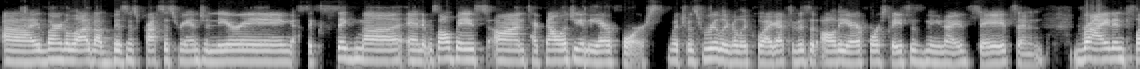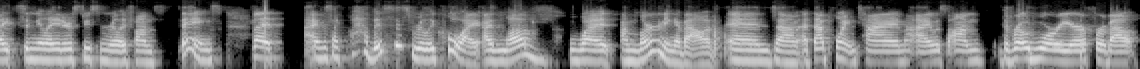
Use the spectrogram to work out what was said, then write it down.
I learned a lot about business process reengineering six sigma and it was all based on technology in the air force which was really really cool. I got to visit all the air force bases in the united states and ride in flight simulators do some really fun things. But I was like, wow, this is really cool. I, I love what I'm learning about. And um, at that point in time, I was on the Road Warrior for about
